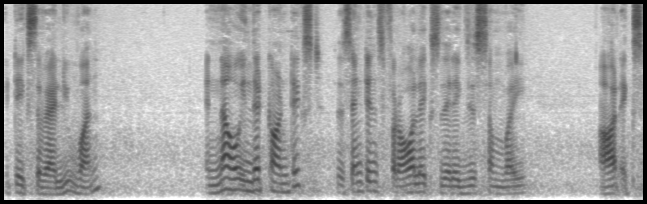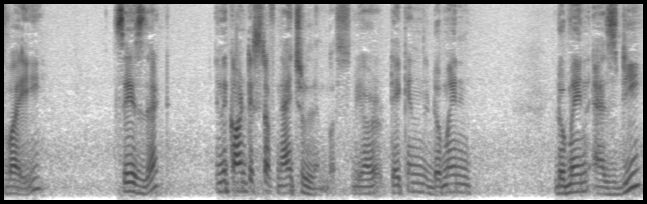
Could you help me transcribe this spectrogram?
it takes the value 1 and now in that context the sentence for all x there exists some y, y r x y says that in the context of natural numbers we have taken the domain domain as D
